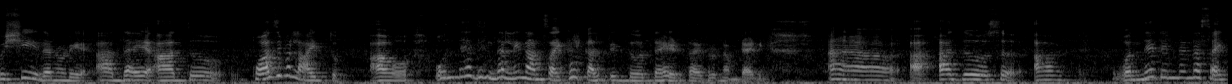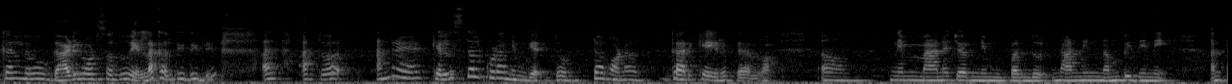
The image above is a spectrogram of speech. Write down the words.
ಖುಷಿ ಇದೆ ನೋಡಿ. ಆ ದಯ, ಅದು ಪಾಸಿಬಲ್ ಆಯಿತು. ಆ ಒಂದೇ ದಿನದಲ್ಲಿ ನಾನು ಸೈಕಲ್ ಕಲ್ತಿದ್ದು ಅಂತ ಹೇಳ್ತಾಯಿದ್ರು ನಮ್ಮ ಡ್ಯಾಡಿ. ಅದು ಸ ಒಂದೇ ದಿನದಿಂದ ಸೈಕಲ್ಲು ಗಾಡಿ ಓಡಿಸೋದು ಎಲ್ಲ ಕಲ್ತಿದ್ದೀನಿ. ಅಥವಾ ಅಂದರೆ ಕೆಲಸದಲ್ಲಿ ಕೂಡ ನಿಮಗೆ ದೊಡ್ಡ ಹೊಣೆಗಾರಿಕೆ ಇರುತ್ತೆ ಅಲ್ವಾ? ನಿಮ್ಮ ಮ್ಯಾನೇಜರ್ ನಿಮ್ಗೆ ಬಂದು ನಾನು ನಿನ್ನ ನಂಬಿದ್ದೀನಿ ಅಂತ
